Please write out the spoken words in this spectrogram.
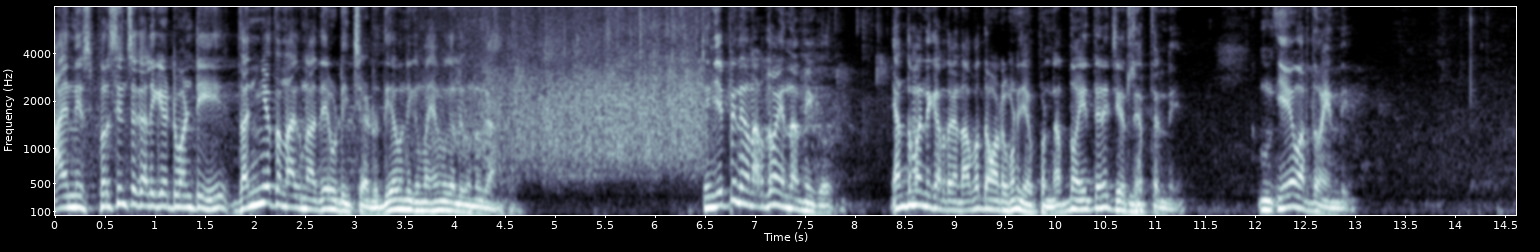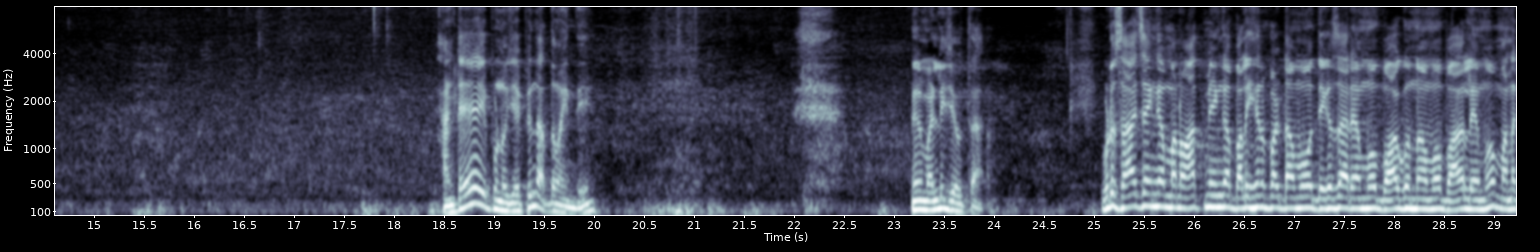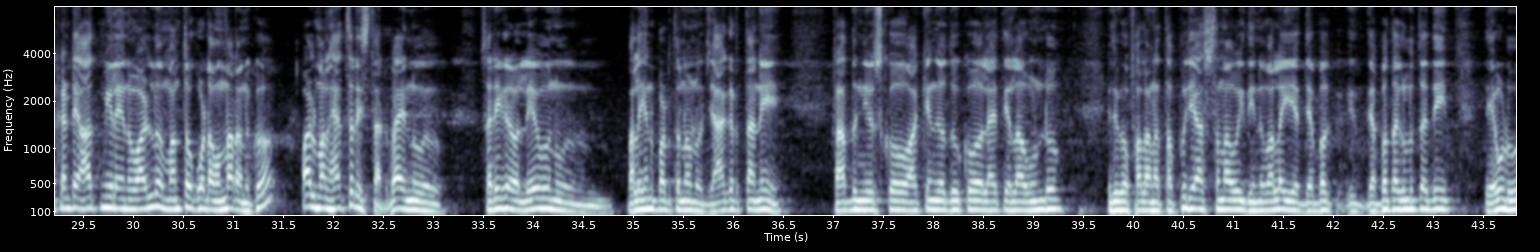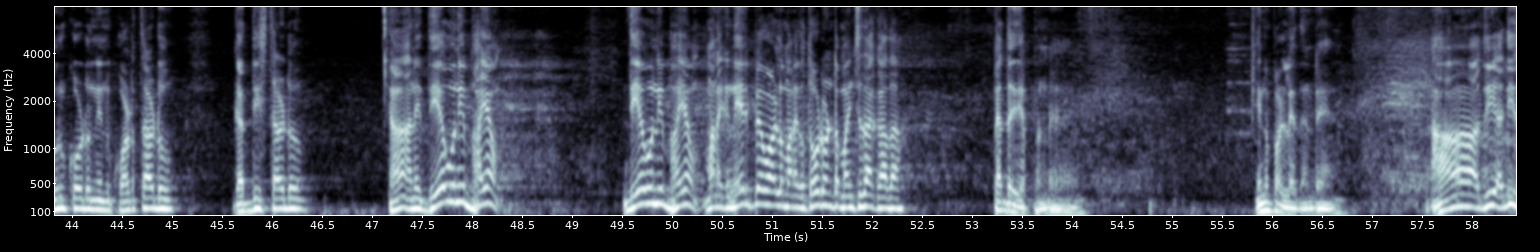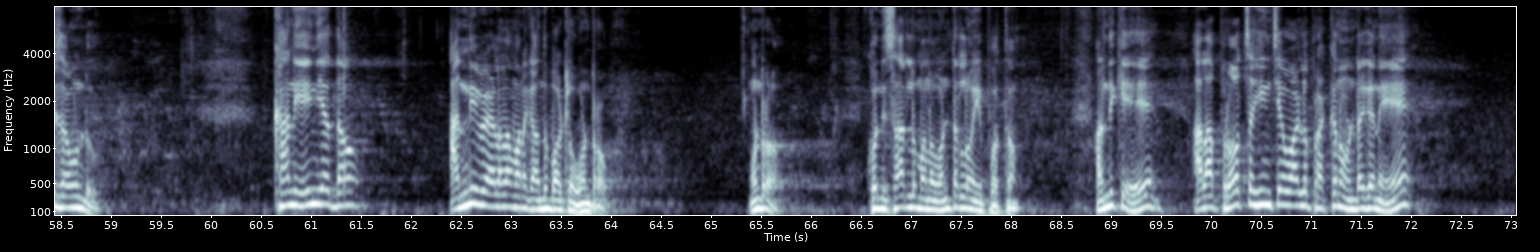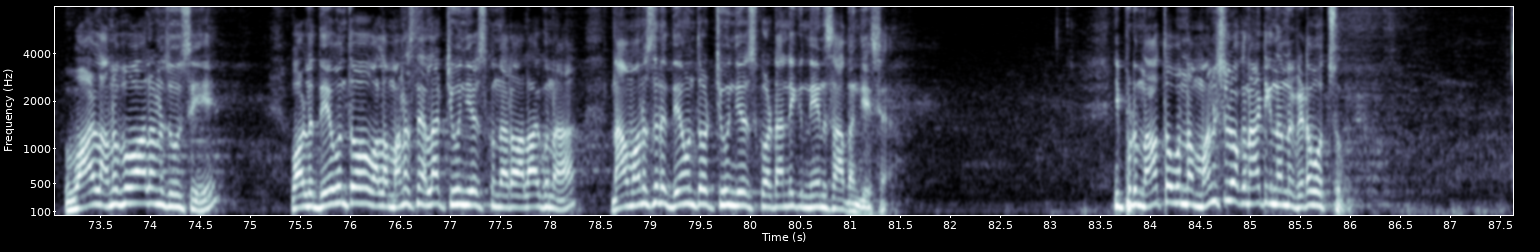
ఆయన్ని స్పర్శించగలిగేటువంటి ధన్యత నాకు నా దేవుడు ఇచ్చాడు. దేవునికి మహిమ కలుగునుగా నేను చెప్పింది ఏమైనా అర్థమైందా మీకు? ఎంతమందికి అర్థమైంది? అబద్ధం ఆడకుండా చెప్పండి. అర్థం అయితేనే చేతులు ఎత్తండి. ఏం అర్థమైంది? అంటే ఇప్పుడు నువ్వు చెప్పింది అర్థమైంది. నేను మళ్ళీ చెబుతా. ఇప్పుడు సహజంగా మనం ఆత్మీయంగా బలహీనపడ్డామో దిగజారామో బాగున్నామో బాగలేమో మనకంటే ఆత్మీయులైన వాళ్ళు మనతో కూడా ఉన్నారనుకో వాళ్ళు మనల్ని హెచ్చరిస్తారు. బాయ్ నువ్వు సరిగా లేవు నువ్వు బలహీనపడుతున్నావు నువ్వు జాగ్రత్త అని ప్రార్థన చేసుకో వాక్యం చదువుకో లేకపోతే ఇలా ఉండు. ఇదిగో ఫలానా తప్పు చేస్తున్నావు దీనివల్ల ఈ దెబ్బ దెబ్బ తగులుతుంది. దేవుడు ఊరుకోడు నిన్ను కొడతాడు గద్దిస్తాడు. అని దేవుని భయం. దేవుని భయం. మనకు నేర్పేవాళ్ళు మనకు తోడుంటే మంచిదా కాదా? పెద్దగా చెప్పండి. వినపడలేదండి. అది అది సౌండ్. కానీ ఏం చేద్దాం? అన్ని వేళలా మనకు అందుబాటులో ఉండరు. ఉండరు. కొన్నిసార్లు మనం ఒంటరిలో అయిపోతాం. అందుకే అలా ప్రోత్సహించే వాళ్ళు ప్రక్కన ఉండగానే వాళ్ళ అనుభవాలను చూసి వాళ్ళు దేవునితో వాళ్ళ మనసుని ఎలా ట్యూన్ చేసుకున్నారో అలాగున నా మనసుని దేవునితో ట్యూన్ చేసుకోవడానికి నేను సాధన చేశా. ఇప్పుడు నాతో ఉన్న మనుషులు ఒకనాటికి నన్ను విడవచ్చు.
